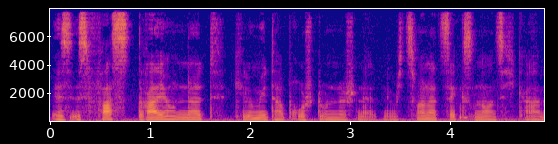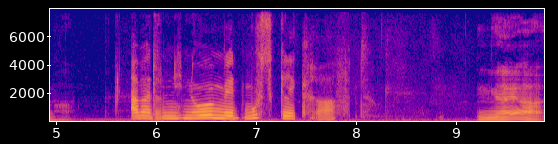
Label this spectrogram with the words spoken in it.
es ist fast 300 Kilometer pro Stunde schnell, nämlich 296 km/h. Aber doch nicht nur mit Muskelkraft. Naja,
